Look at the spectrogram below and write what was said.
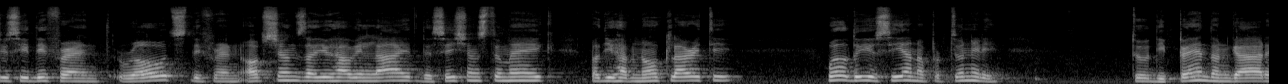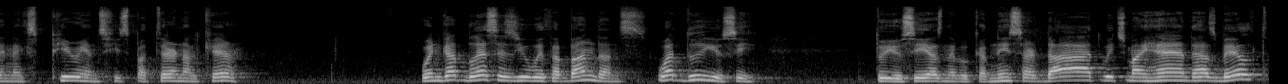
you see different roads, different options that you have in life, decisions to make, but you have no clarity. Well, do you see an opportunity to depend on God and experience His paternal care? When God blesses you with abundance, what do you see? Do you see as Nebuchadnezzar that which my hand has built?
